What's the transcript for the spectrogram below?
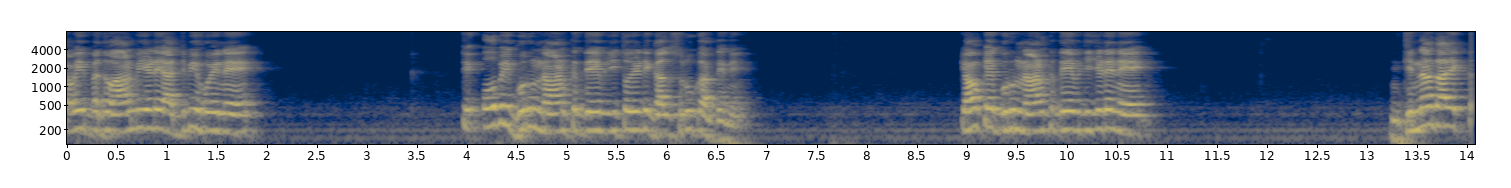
ਕਵੀ ਵਿਦਵਾਨ ਵੀ ਜਿਹੜੇ ਅੱਜ ਵੀ ਹੋਏ ਨੇ ਤੇ ਉਹ ਵੀ ਗੁਰੂ ਨਾਨਕ ਦੇਵ ਜੀ ਤੋਂ ਜਿਹੜੀ ਗੱਲ ਸ਼ੁਰੂ ਕਰਦੇ ਨੇ। ਕਿਉਂਕਿ ਗੁਰੂ ਨਾਨਕ ਦੇਵ ਜੀ ਜਿਹੜੇ ਨੇ, ਜਿਨ੍ਹਾਂ ਦਾ ਇੱਕ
